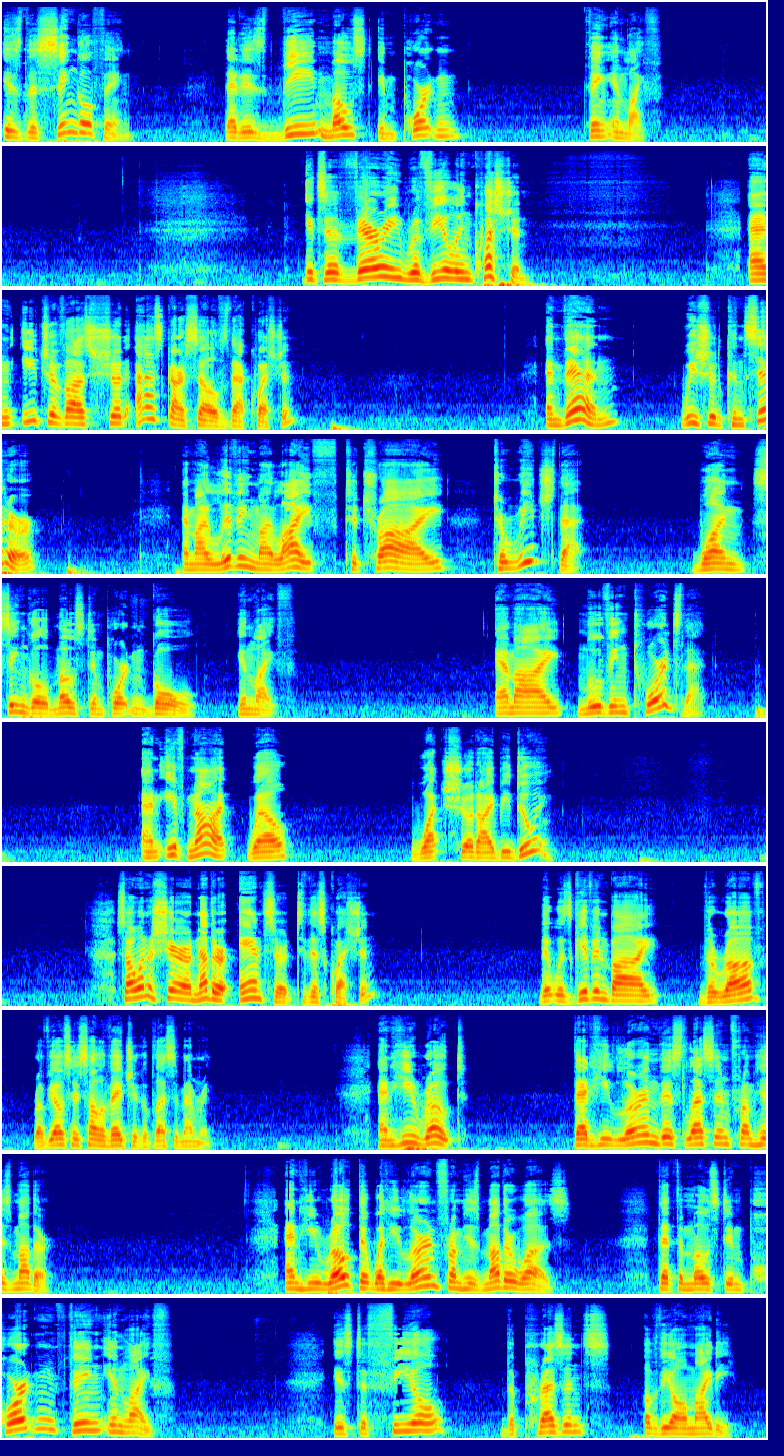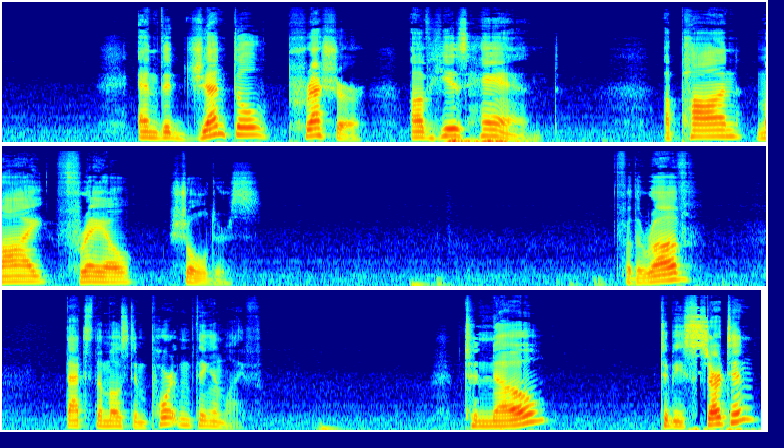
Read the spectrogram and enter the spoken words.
is the single thing that is the most important thing in life? It's a very revealing question. And each of us should ask ourselves that question. And then we should consider Am I living my life to try to reach that one single most important goal in life? Am I moving towards that? And if not, well, what should I be doing? So I want to share another answer to this question that was given by the Rav, Rav Yosef Soloveitchik of blessed memory. And he wrote that he learned this lesson from his mother. And he wrote that what he learned from his mother was that the most important thing in life is to feel the presence of the Almighty and the gentle pressure of his hand upon my frail shoulders. For the Rav, that's the most important thing in life. To know, to be certain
